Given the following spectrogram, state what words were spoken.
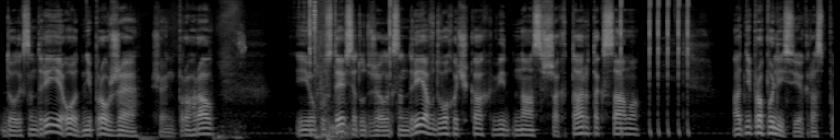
до Олександрії. О, Дніпро вже що він програв. І опустився. Тут вже Олександрія в двох очках від нас, Шахтар так само. А Дніпро Полісю якраз по,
